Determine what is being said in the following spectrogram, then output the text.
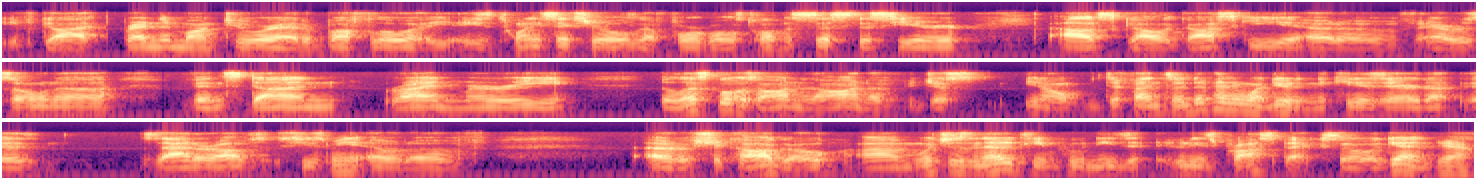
You've got Brandon Montour out of Buffalo. He's 26 year old, got four goals, 12 assists this year. Alex Goligoski out of Arizona. Vince Dunn, Ryan Murray. The list goes on and on of just you know defensive, depending on what you do. Nikita Zerda, uh, Zadorov, excuse me, out of out of Chicago, um, which is another team who needs who needs prospects. So again, yeah.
